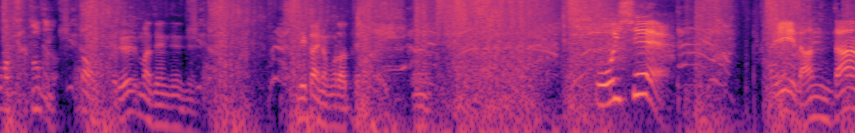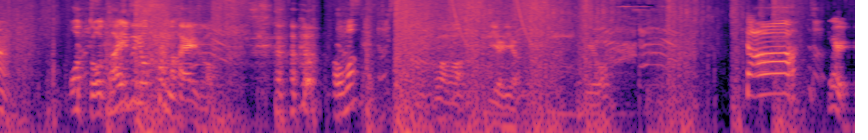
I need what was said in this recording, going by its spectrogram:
おちょっと飛ぶな。スタンしてる？まあ全然全然。でかいのもらって。ないおいしい。はいだんだん。おっとだいぶよっさんが早いぞ。おま？まあまあいいよいいよ。いいよ。きたー！おい。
